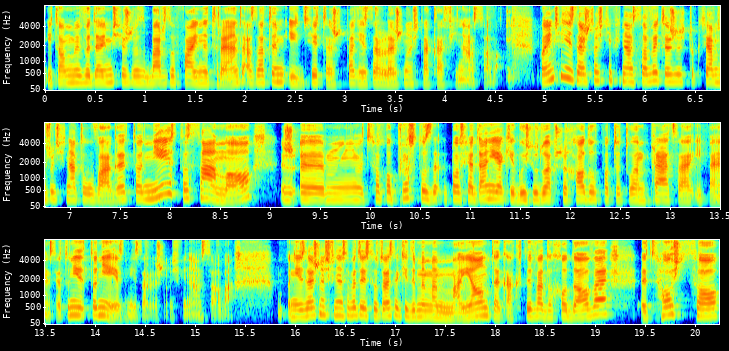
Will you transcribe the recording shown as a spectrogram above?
I to my, wydaje mi się, że jest bardzo fajny trend, a za tym idzie też ta niezależność taka finansowa. Pojęcie niezależności finansowej, też jeszcze chciałam zwrócić na to uwagę, to nie jest to samo, co po prostu posiadanie jakiegoś źródła przychodów pod tytułem praca i pensja. To nie, to nie jest niezależność finansowa. Niezależność finansowa to jest sytuacja, kiedy my mamy majątek, aktywa dochodowe, coś, co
